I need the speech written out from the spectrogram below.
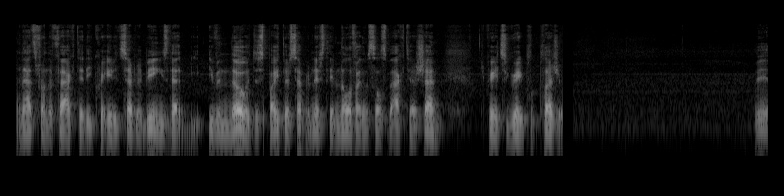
and that's from the fact that He created separate beings that, even though, despite their separateness, they nullify themselves back to Hashem. It creates a great pleasure. And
